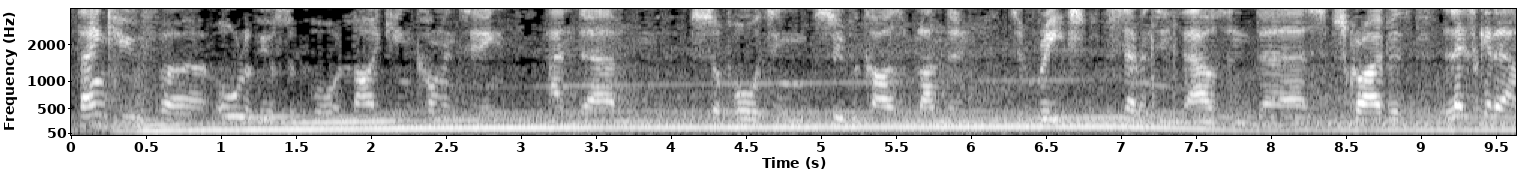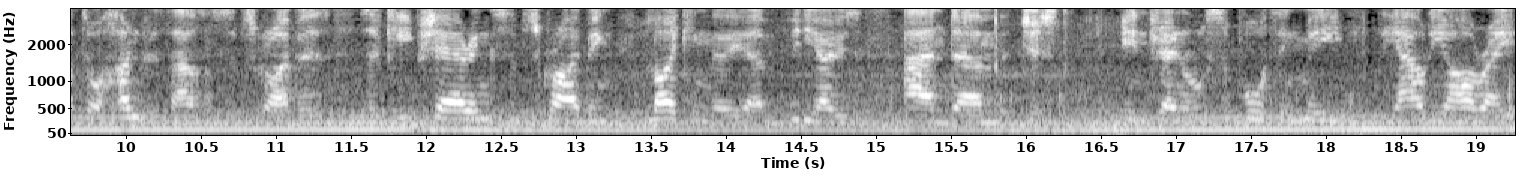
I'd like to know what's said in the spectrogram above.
thank you for all of your support, liking, commenting, and um, supporting Supercars of London to reach 70,000 uh, subscribers. Let's get it up to 100,000 subscribers. So keep sharing, subscribing, liking the um, videos, and um, just in general supporting me, the Audi R8,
